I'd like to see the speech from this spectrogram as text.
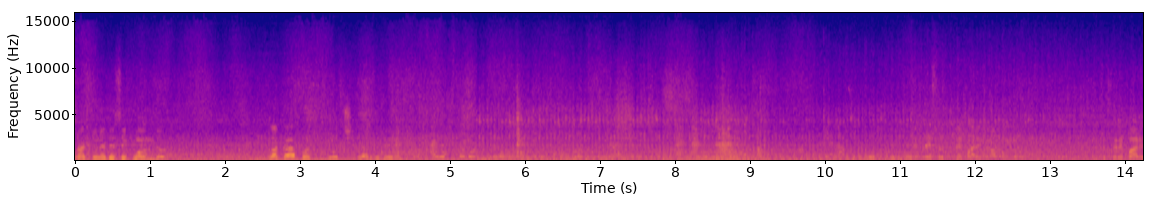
fracțiune de secundă. la capăt, dus și la revedere. Să se repare.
